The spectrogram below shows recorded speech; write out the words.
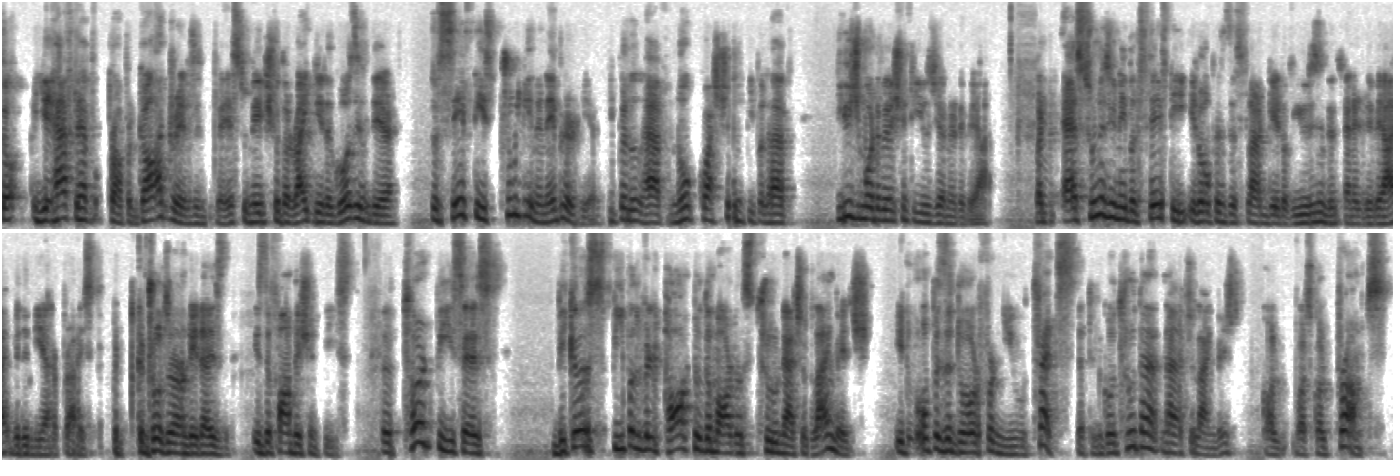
So you have to have proper guardrails in place to make sure the right data goes in there. So safety is truly an enabler here. People have no question. People have huge motivation to use generative AI. But as soon as you enable safety, it opens this floodgate of using this generative AI within the enterprise. But controls around data is, is the foundation piece. The third piece is because people will talk to the models through natural language, it opens the door for new threats that will go through the natural language called what's called prompts.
